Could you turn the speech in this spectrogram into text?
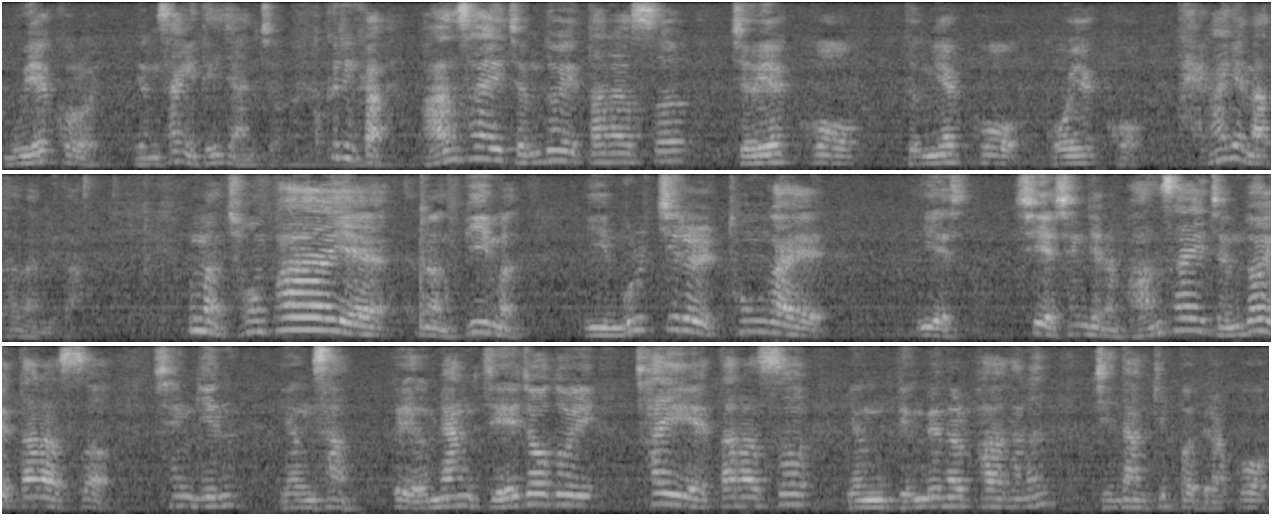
무에코로 영상이 되지 않죠. 그러니까 반사의 정도에 따라서 저에코, 등에코, 고에코 다양하게 나타납니다. 그러면 초음파에는 빔은 이 물질을 통과에 이 시에 생기는 반사의 정도에 따라서 생긴 영상, 그 영양 제조도의 차이에 따라서 영 병변을 파악하는 진단 기법이라고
